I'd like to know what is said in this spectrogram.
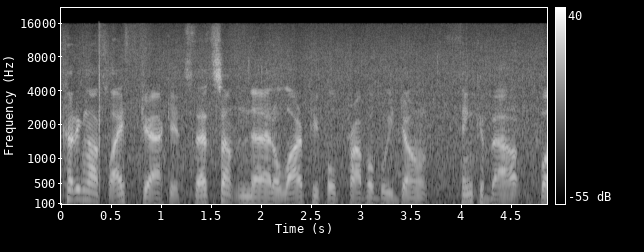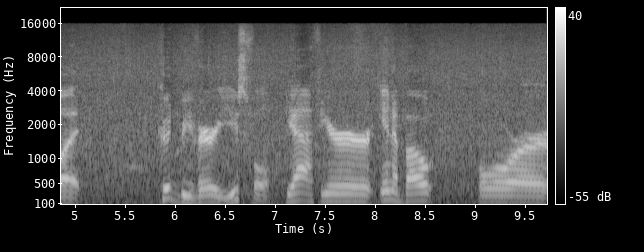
cutting off life jackets, that's something that a lot of people probably don't think about, but could be very useful. Yeah, if you're in a boat or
